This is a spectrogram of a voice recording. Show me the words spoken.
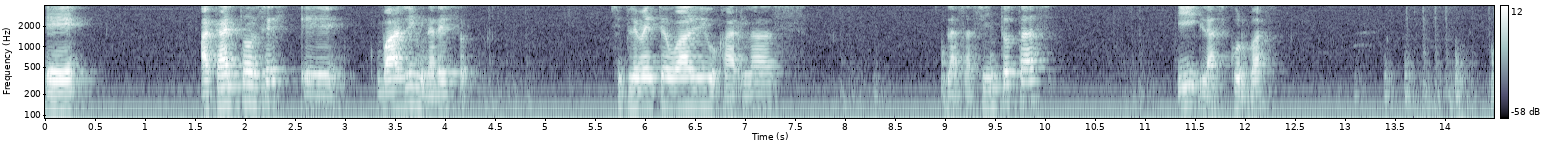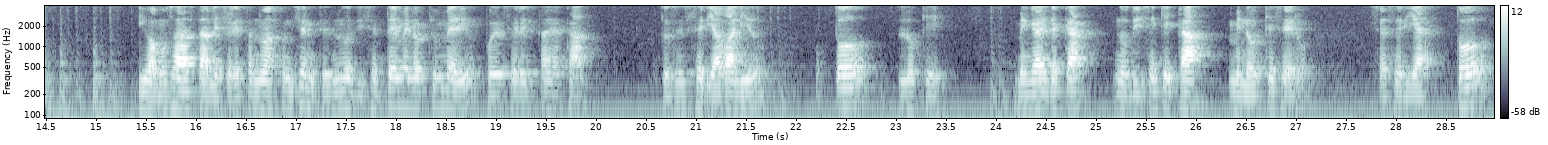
Eh, acá entonces eh, voy a eliminar esto. Simplemente voy a dibujar las, las asíntotas y las curvas y vamos a establecer estas nuevas condiciones. Entonces nos dicen t menor que un medio, puede ser esta de acá. Entonces sería válido todo lo que venga desde acá. Nos dicen que k menor que 0, o sea, sería todo,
